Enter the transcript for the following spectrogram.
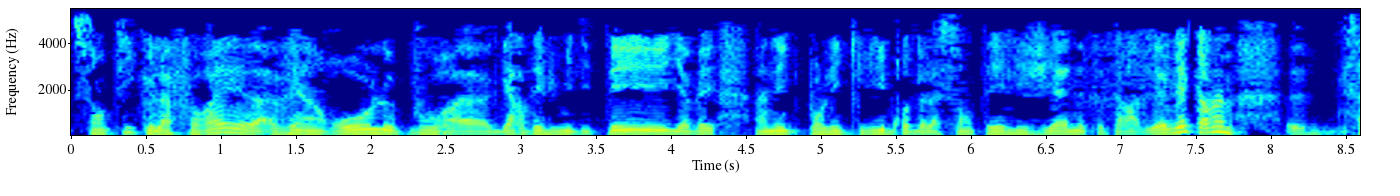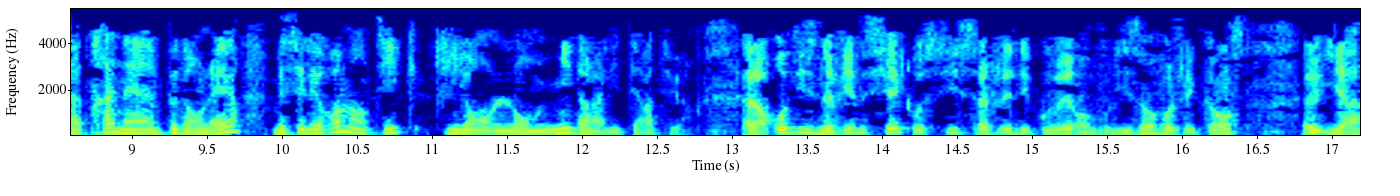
senti que la forêt avait un rôle pour mhm. garder l'humidité, il y avait un pour l'équilibre de la santé, l'hygiène, etc. etc. Il y avait quand même, euh, ça traînait un peu dans l'air, mais c'est les romantiques qui l'ont mis dans la littérature. Alors au XIXe siècle aussi, ça je l'ai découvert en vous lisant, Roger Kans, euh, il y a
